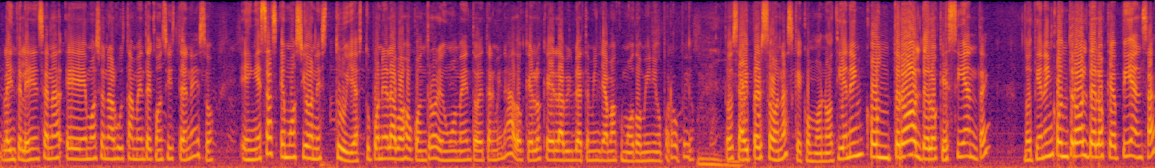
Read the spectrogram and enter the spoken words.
La inteligencia eh, emocional justamente consiste en eso. En esas emociones tuyas, tú ponerlas bajo control en un momento determinado, que es lo que la Biblia también llama como dominio propio. Entonces hay personas que como no tienen control de lo que sienten, no tienen control de lo que piensan,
